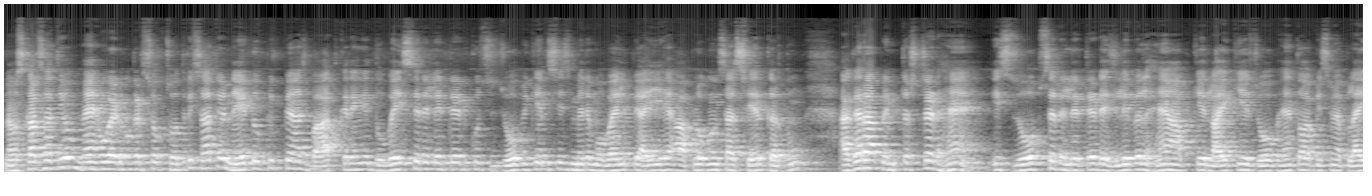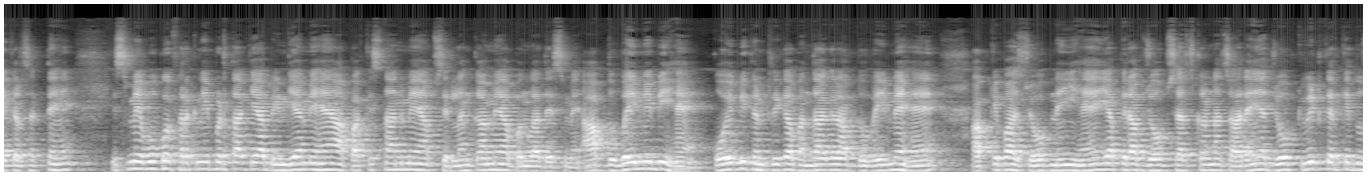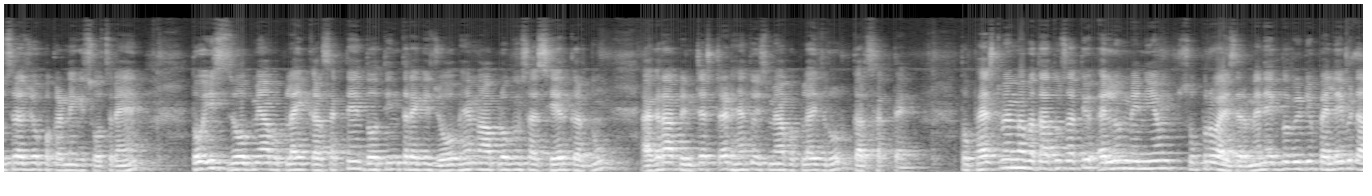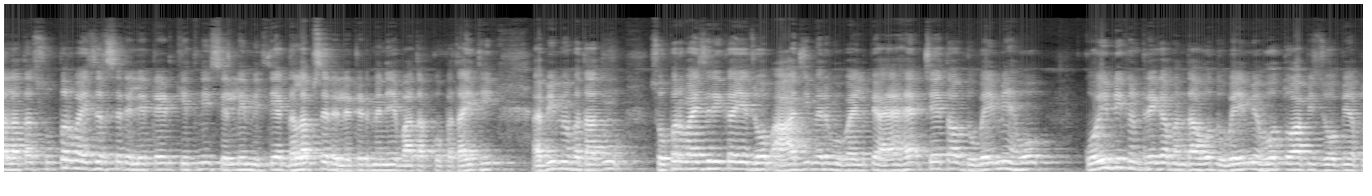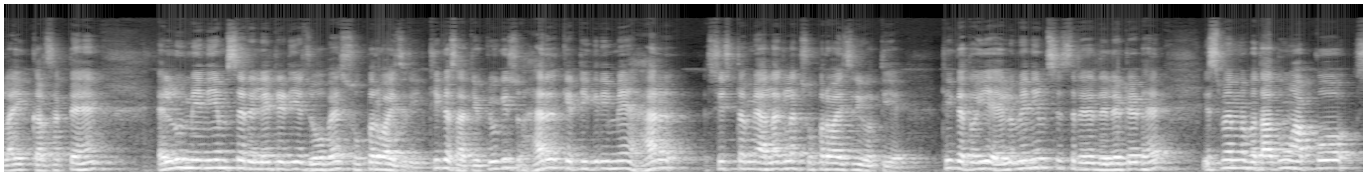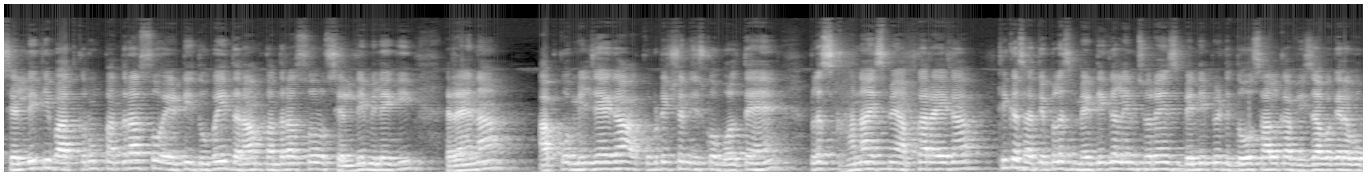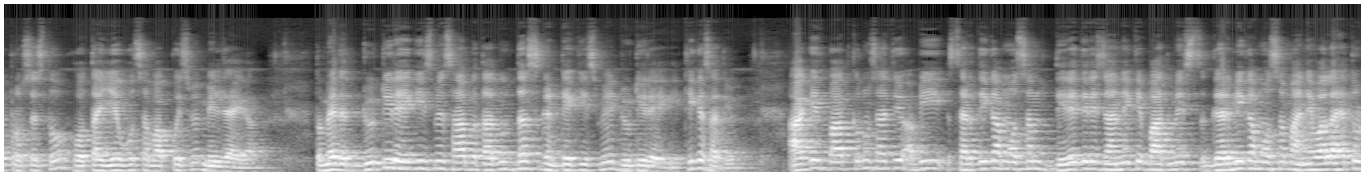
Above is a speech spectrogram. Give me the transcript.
नमस्कार साथियों, मैं हूँ एडवोकेट शोक चौधरी। साथियों, नए टॉपिक पे आज बात करेंगे। दुबई से रिलेटेड कुछ जॉब वैकेंसीज मेरे मोबाइल पे आई है, आप लोगों के साथ शेयर कर दूँ। अगर आप इंटरेस्टेड हैं, इस जॉब से रिलेटेड एजिलेबल हैं, आपके लाइक ये जॉब हैं तो आप इसमें अप्लाई कर सकते हैं। इसमें वो कोई फ़र्क नहीं पड़ता कि आप इंडिया में हैं, आप पाकिस्तान में आप श्रीलंका में आप बांग्लादेश में आप दुबई में भी हैं। कोई भी कंट्री का बंदा अगर आप दुबई में हैं, आपके पास जॉब नहीं है, या फिर आप जॉब सर्च करना चाह रहे हैं, या जॉब क्विट करके दूसरा जॉब पकड़ने की सोच रहे हैं तो इस जॉब में आप अप्लाई कर सकते हैं। दो तीन तरह के जॉब हैं, मैं आप लोगों के साथ शेयर कर दूँ। अगर आप इंटरेस्टेड हैं तो इसमें आप अप्लाई ज़रूर कर सकते हैं। तो फ़र्स्ट में मैं बता दूँ साथियों एल्यूमिनियम सुपरवाइजर मैंने एक दो वीडियो पहले भी डाला था। सुपरवाइजर से रिलेटेड कितनी सैलरी मिलती है गलब से रिलेटेड मैंने ये बात आपको बताई थी। अभी मैं बता दूँ सुपरवाइजरी का ये जॉब आज ही मेरे मोबाइल पे आया है। चाहे तो आप दुबई में हो, कोई भी कंट्री का बंदा हो, दुबई में हो तो आप इस जॉब में अप्लाई कर सकते हैं। एल्यूमिनियम से रिलेटेड ये जॉब है सुपरवाइजरी ठीक है साथियों? क्योंकि हर कैटेगरी में, हर सिस्टम में अलग अलग सुपरवाइजरी होती है। ठीक है तो ये एल्यूमिनियम से रिलेटेड है। इसमें मैं बता दूँ आपको सैलरी की बात करूँ 1580 दुबई दराम 1500 सैलरी मिलेगी। रहना आपको मिल जाएगा अकोमोडेशन जिसको बोलते हैं प्लस खाना इसमें आपका रहेगा। ठीक है साथियों? प्लस मेडिकल इंश्योरेंस बेनिफिट दो साल का वीज़ा वगैरह वो प्रोसेस तो होता ही है, वो सब आपको इसमें मिल जाएगा। तो मेरे ड्यूटी रहेगी इसमें साफ़ बता दूँ, दस घंटे की इसमें ड्यूटी रहेगी। ठीक है साथियों? आगे बात करूँ साथियों, अभी सर्दी का मौसम धीरे धीरे जाने के बाद में गर्मी का मौसम आने वाला है तो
